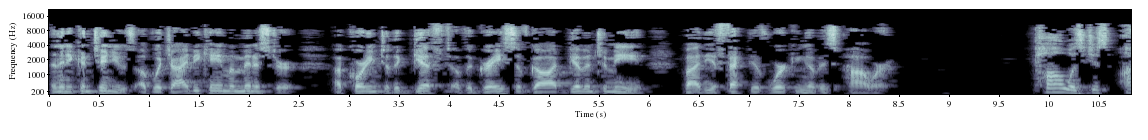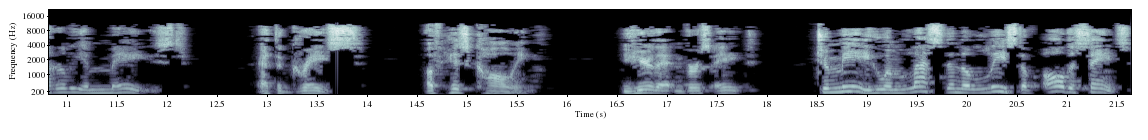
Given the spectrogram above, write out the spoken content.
And then he continues, of which I became a minister according to the gift of the grace of God given to me by the effective working of his power. Paul was just utterly amazed at the grace of his calling. You hear that in verse 8. To me, who am less than the least of all the saints,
